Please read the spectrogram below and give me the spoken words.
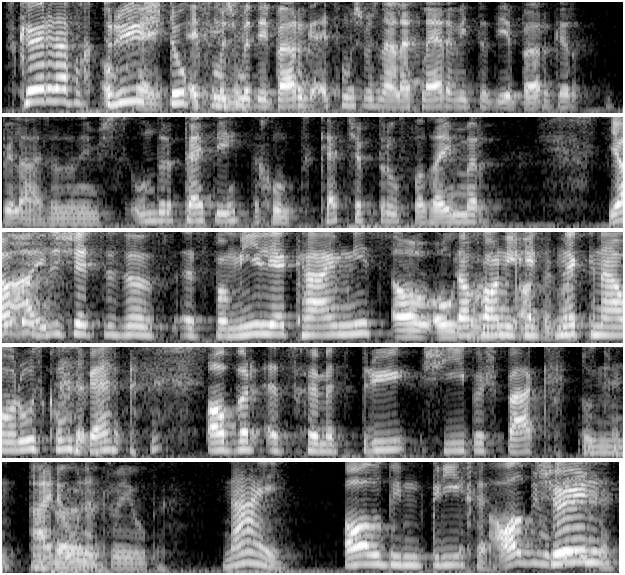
Es gehören einfach drei Okay, Stück Jetzt musst, rein. mir die Burger, jetzt musst du mir schnell erklären, wie du die Burger belegst. Also du nimmst das untere Patty, da kommt Ketchup drauf, was auch immer. Ja, Fleisch. das ist jetzt so ein, ein Familiengeheimnis. Oh, oh, da kann ich jetzt Also nicht genauer Auskunft geben. Aber es kommen drei Scheiben Speck in, Okay. im Eine unten zwei oben. Nein, all beim gleichen. All beim Schön Gleichen?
